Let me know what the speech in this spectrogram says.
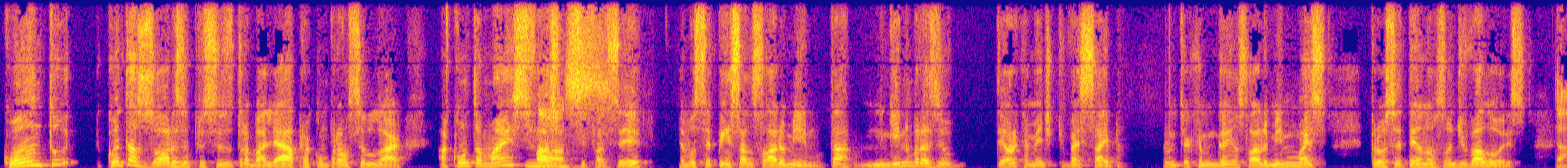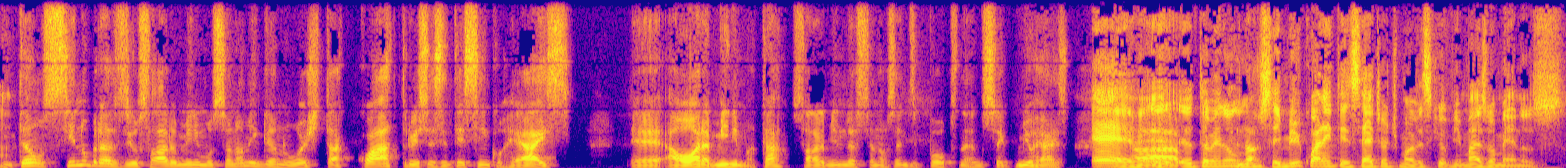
Quanto, quantas horas eu preciso trabalhar para comprar um celular? A conta mais fácil Nossa. de se fazer é você pensar no salário mínimo, tá? Ninguém no Brasil, teoricamente, que vai sair para o intercâmbio ganha um salário mínimo, mas para você ter a noção de valores. Tá. Então, se no Brasil o salário mínimo, se eu não me engano, hoje está R$ 4,65, é, a hora mínima, tá? O salário mínimo deve ser 900 e poucos, né? Não sei, mil reais. É, ah, eu também não, não sei. 1.047 a última vez que eu vi, mais ou menos.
